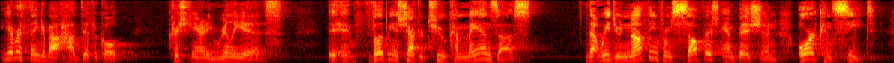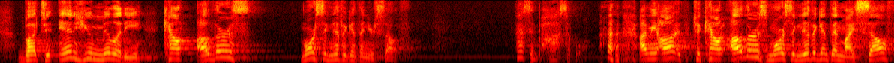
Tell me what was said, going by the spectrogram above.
You ever think about how difficult Christianity really is? It, it, Philippians chapter 2 commands us that we do nothing from selfish ambition or conceit, but to in humility count others more significant than yourself. That's impossible. I mean, uh, to count others more significant than myself,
